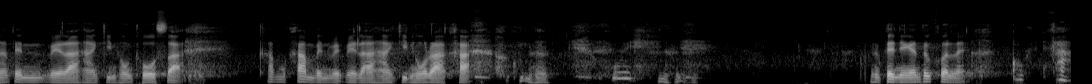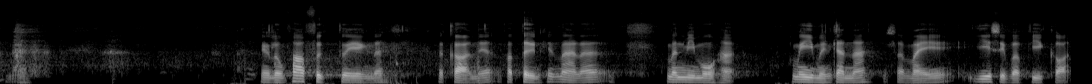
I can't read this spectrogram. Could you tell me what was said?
นะเป็นเวลาหากินของโทสะค่ำๆเป็นเวลาหากินของราคะอุ๊ยมันเป็นอย่างนั้นทุกคนแหละโอเคค่ะ อย่างหลวงพ่อฝึกตัวเองนะแต่ก่อนเนี้ยพอตื่นขึ้นมาแล้ว มันมีโมหะมีเหมือนกันนะ สมัยยี่สิบกว่าปีก่อน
